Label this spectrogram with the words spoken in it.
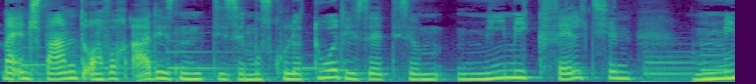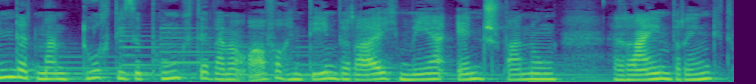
Man entspannt einfach auch diesen, diese Muskulatur, diese, diese Mimikfältchen, mindert man durch diese Punkte, weil man einfach in dem Bereich mehr Entspannung reinbringt.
